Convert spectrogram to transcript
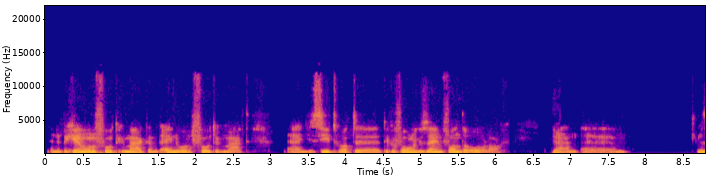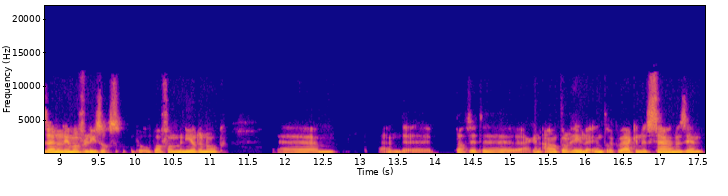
in het begin wordt een foto gemaakt en aan het einde wordt een foto gemaakt. En je ziet wat de, de gevolgen zijn van de oorlog. Ja. En uh, er zijn alleen maar verliezers, op, op wat voor manier dan ook. Um, en uh, daar zitten echt een aantal hele indrukwekkende scènes in.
